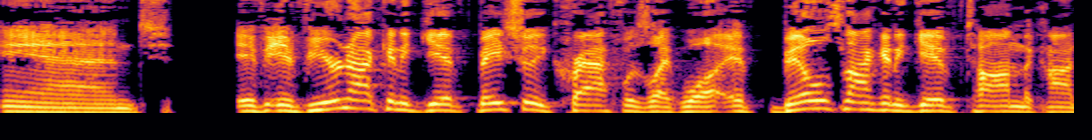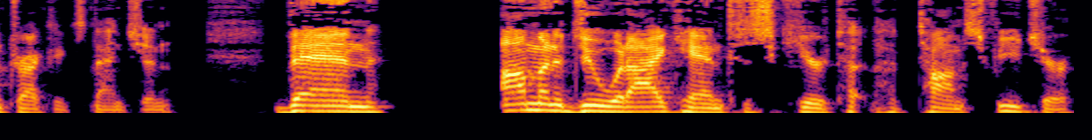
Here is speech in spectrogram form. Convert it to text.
and if if you're not going to give, basically Kraft was like, well, if Bill's not going to give Tom the contract extension, then I'm going to do what I can to secure t- Tom's future.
